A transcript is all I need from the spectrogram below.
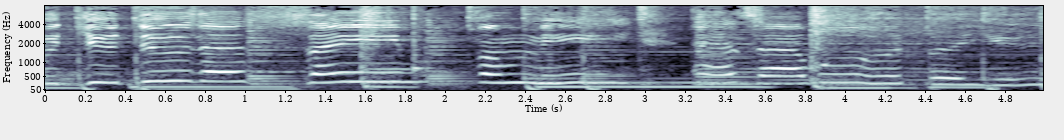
Would you do the same for me as I would for you?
